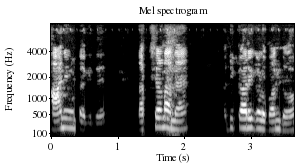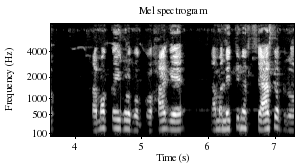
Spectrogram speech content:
ಹಾನಿ ಉಂಟಾಗಿದೆ. ತಕ್ಷಣವೇ ಅಧಿಕಾರಿಗಳು ಬಂದು ಕ್ರಮ ಕೈಗೊಳ್ಬೇಕು. ಹಾಗೆ ನಮ್ಮ ನೆಚ್ಚಿನ ಶಾಸಕರು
